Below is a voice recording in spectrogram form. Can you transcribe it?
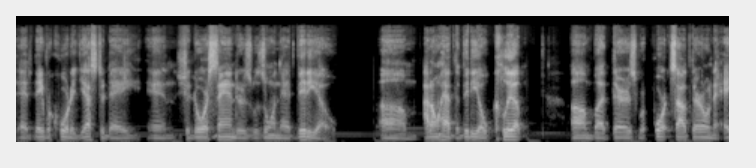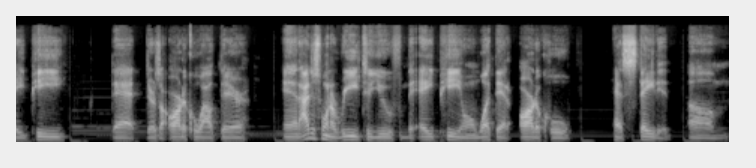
that they recorded yesterday, and Shedeur Sanders was on that video. Um, I don't have the video clip, um, but there's reports out there on the AP that there's an article out there and I just want to read to you from the AP on what that article has stated. Um,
